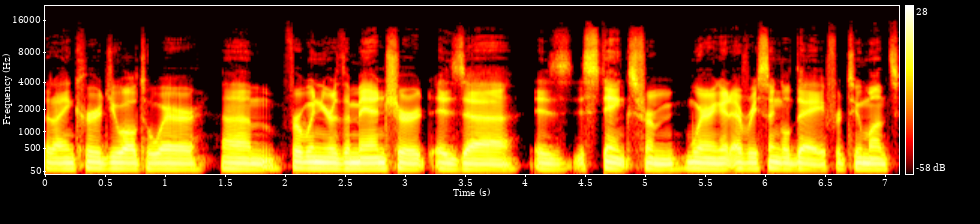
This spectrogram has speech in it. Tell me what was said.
that I encourage you all to wear um, for when your the man shirt is uh, is stinks from wearing it every single day for two months.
